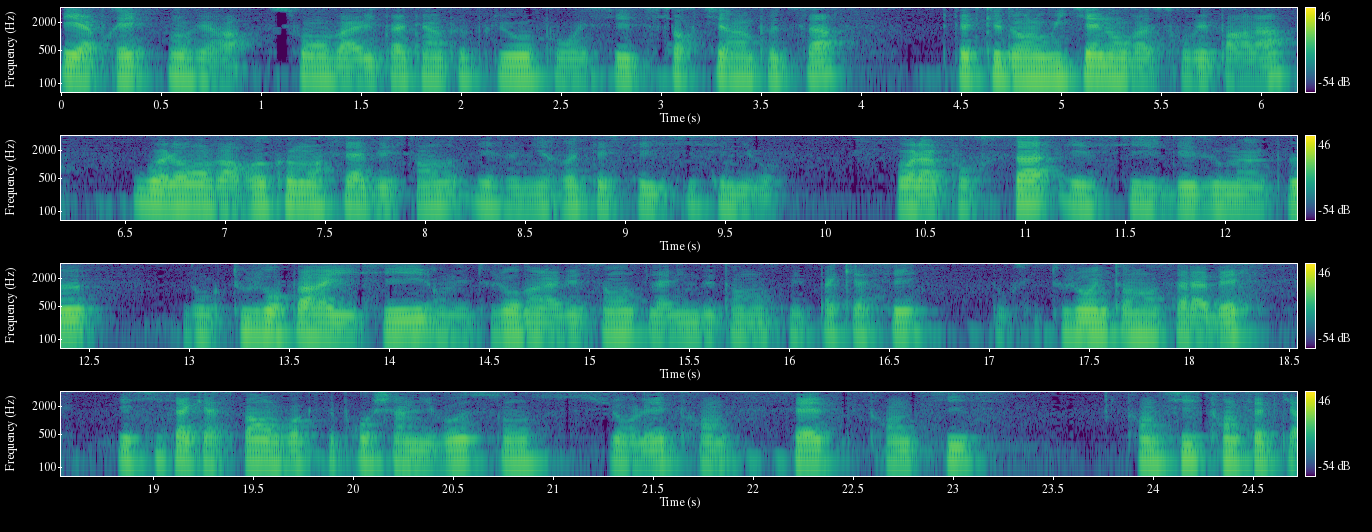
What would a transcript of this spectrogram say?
Et après on verra. Soit on va aller tâter un peu plus haut pour essayer de sortir un peu de ça. Peut-être que dans le week-end on va se trouver par là. Ou alors on va recommencer à descendre et venir retester ici ces niveaux. Voilà pour ça. Et si je dézoome un peu, donc toujours pareil ici, on est toujours dans la descente, la ligne de tendance n'est pas cassée. Donc c'est toujours une tendance à la baisse. Et si ça casse pas, on voit que les prochains niveaux sont sur les 37, 36, 36, 37 k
